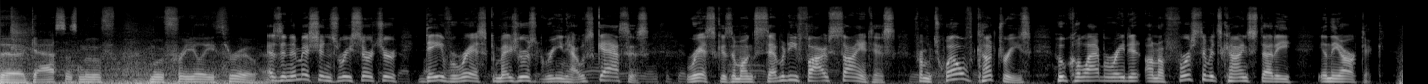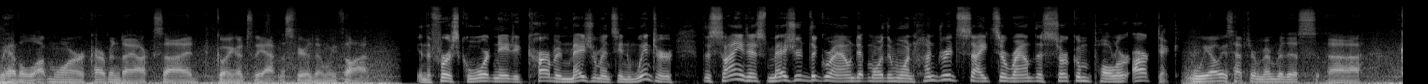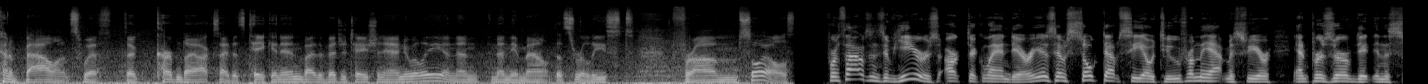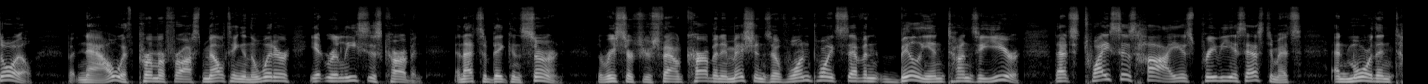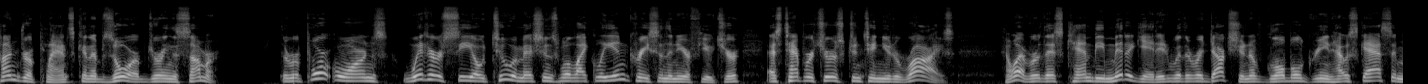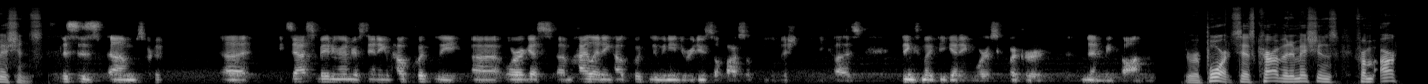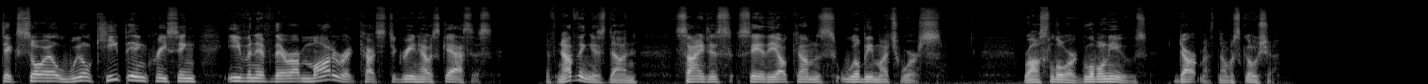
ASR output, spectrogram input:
the gases move move freely through. As an emissions researcher, Dave Risk measures greenhouse gases. Risk is among 75 scientists from 12 countries who collaborated on a first of its kind study in the Arctic. We have a lot more carbon dioxide going out to the atmosphere than we thought. In the first coordinated carbon measurements in winter, the scientists measured the ground at more than 100 sites around the circumpolar Arctic. We always have to remember this uh, kind of balance with the carbon dioxide that's taken in by the vegetation annually and then, and then the amount that's released from soils. For thousands of years, Arctic land areas have soaked up CO2 from the atmosphere and preserved it in the soil. But now, with permafrost melting in the winter, it releases carbon, and that's a big concern. The researchers found carbon emissions of 1.7 billion tons a year. That's twice as high as previous estimates and more than tundra plants can absorb during the summer. The report warns winter CO2 emissions will likely increase in the near future as temperatures continue to rise. However, this can be mitigated with a reduction of global greenhouse gas emissions. This is um, sort of uh, exacerbating our understanding of how quickly, uh, or I guess um, highlighting how quickly we need to reduce our fossil fuel emissions because things might be getting worse quicker than we thought. The report says carbon emissions from Arctic soil will keep increasing even if there are moderate cuts to greenhouse gases. If nothing is done, scientists say the outcomes will be much worse. Ross Lord, Global News, Dartmouth, Nova Scotia.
